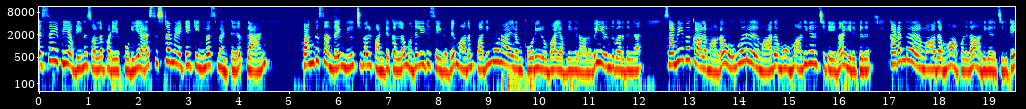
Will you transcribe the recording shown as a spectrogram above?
எஸ்ஐபி அப்படின்னு சொல்லப்படக்கூடிய சிஸ்டமேட்டிக் இன்வெஸ்ட்மெண்ட்டு பிளான் பங்கு சந்தை மியூச்சுவல் ஃபண்டுகளில் முதலீடு செய்வது மாதம் பதிமூணாயிரம் கோடி ரூபாய் அப்படிங்கிற அளவு இருந்து வருதுங்க. சமீப காலமாக ஒவ்வொரு மாதமும் அதிகரிச்சுட்டே தான் இருக்குது. கடந்த மாதமும் அப்படி தான் அதிகரிச்சுக்கிட்டே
